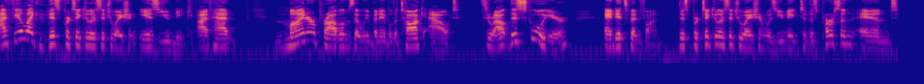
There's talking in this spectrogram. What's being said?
I feel like this particular situation is unique. I've had minor problems that we've been able to talk out throughout this school year, and it's been fine. This particular situation was unique to this person, and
